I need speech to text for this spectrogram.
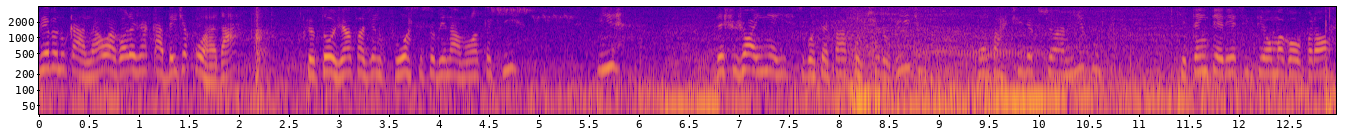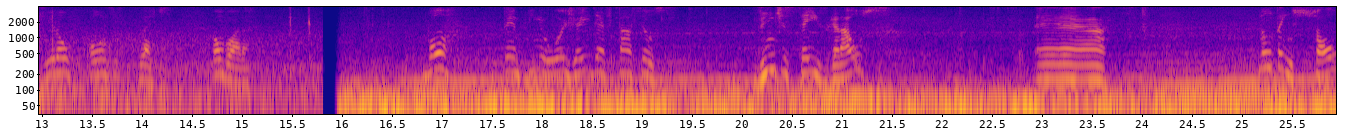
Inscreva no canal, agora eu já acabei de acordar Porque eu tô já fazendo força e subir na moto aqui. E deixa o joinha aí se você tá curtindo o vídeo Compartilha com seu amigo que tem interesse em ter uma GoPro Hero 11 Black. Vambora. Bom, o tempinho hoje aí deve estar seus 26 graus. É... Não tem sol,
